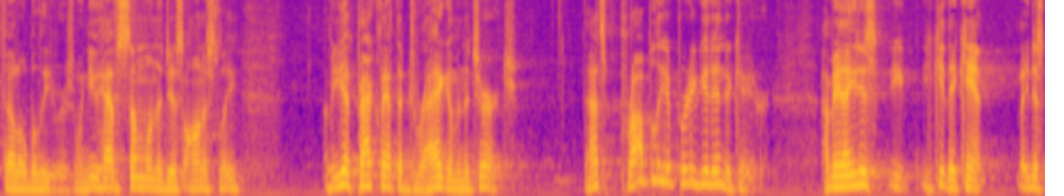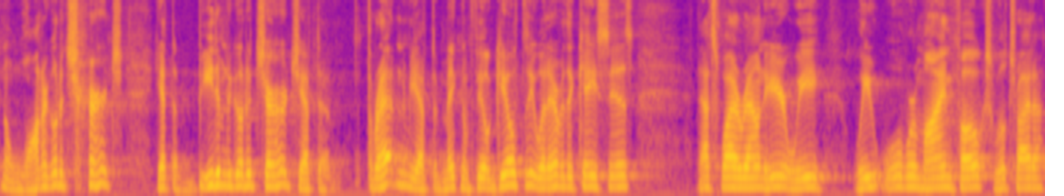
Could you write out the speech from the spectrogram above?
fellow believers. When you have someone that just honestly, I mean, you practically have to drag them in the church. That's probably a pretty good indicator. I mean, they just, you, you, they can't, they just don't want to go to church. You have to beat them to go to church. You have to threaten them. You have to make them feel guilty, whatever the case is. That's why around here we, we will remind folks, we'll try to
